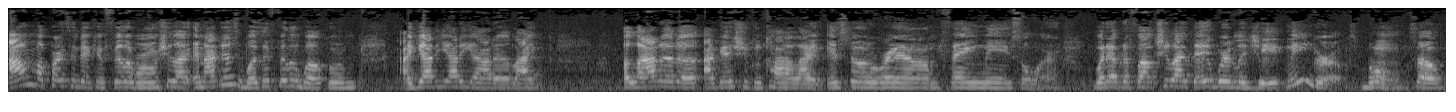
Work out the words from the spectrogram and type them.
i'm a person that can feel a room. She like and i just wasn't feeling welcome. Uh, yada yada yada. Like a lot of the i guess you can call like instagram famous or whatever the fuck. She like they were legit mean girls. Boom. So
